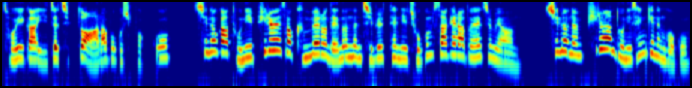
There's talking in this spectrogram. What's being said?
저희가 이제 집도 알아보고 싶었고 신우가 돈이 필요해서 금매로 내놓는 집일 테니 조금 싸게라도 해주면 신우는 필요한 돈이 생기는 거고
